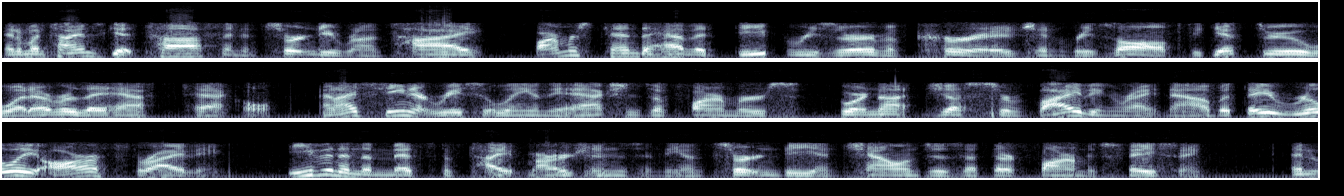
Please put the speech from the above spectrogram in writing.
And when times get tough and uncertainty runs high, farmers tend to have a deep reserve of courage and resolve to get through whatever they have to tackle. And I've seen it recently in the actions of farmers who are not just surviving right now, but they really are thriving, even in the midst of tight margins and the uncertainty and challenges that their farm is facing. And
